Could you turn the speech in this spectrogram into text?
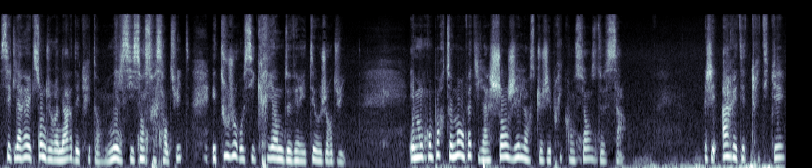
c'est que la réaction du renard décrite en 1668 est toujours aussi criante de vérité aujourd'hui. Et mon comportement, en fait, il a changé lorsque j'ai pris conscience de ça. J'ai arrêté de critiquer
